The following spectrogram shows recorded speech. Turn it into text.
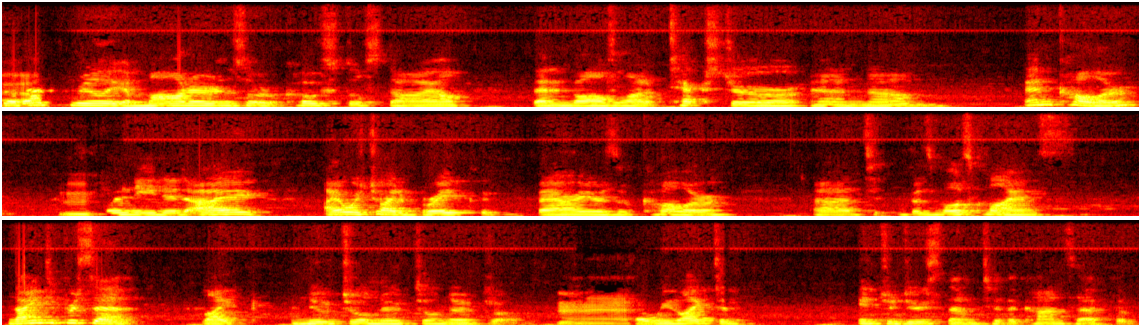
So that's really a modern sort of coastal style that involves a lot of texture and um, and color Mm. when needed. I I always try to break the barriers of color uh, to, because most clients, ninety percent like neutral, neutral, neutral. Yeah. So we like to introduce them to the concept of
